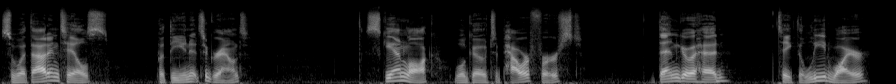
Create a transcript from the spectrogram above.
So what that entails, put the unit to ground, scan lock will go to power first, then go ahead, take the lead wire,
